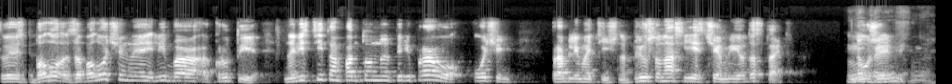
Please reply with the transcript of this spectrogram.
То есть боло, заболоченные, либо крутые. Навести там понтонную переправу очень проблематично. Плюс у нас есть чем ее достать. Мы ну, уже конечно.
